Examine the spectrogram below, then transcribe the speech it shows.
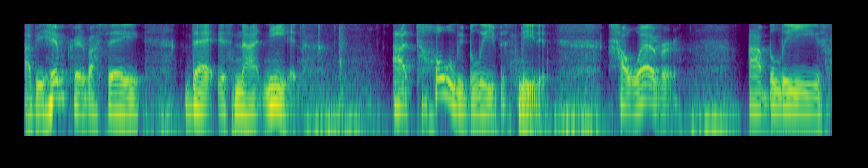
I'd be a hypocrite if I say that it's not needed. I totally believe it's needed. However, I believe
